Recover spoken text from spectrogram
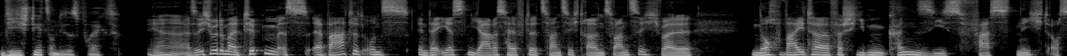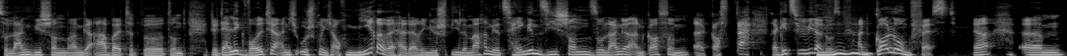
Wie steht's um dieses Projekt? Ja, also ich würde mal tippen, es erwartet uns in der ersten Jahreshälfte 2023, weil noch weiter verschieben können sie es fast nicht, auch so lang wie schon dran gearbeitet wird. Und der Delic wollte ja eigentlich ursprünglich auch mehrere Herr der Ringe Spiele machen. Jetzt hängen sie schon so lange an Gotham, äh, Gotham, da, da geht's wieder los, an Gollum fest. Ja, ähm,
